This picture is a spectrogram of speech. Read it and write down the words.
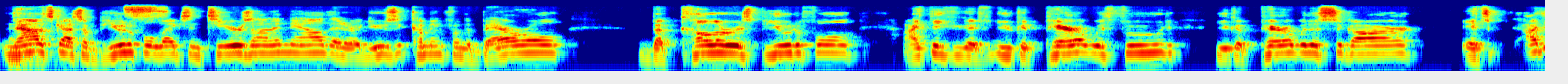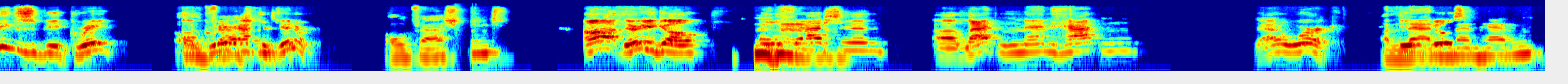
now it's got some beautiful legs and tears on it now that are using coming from the barrel. The color is beautiful. I think you could you could pair it with food. You could pair it with a cigar. It's I think this would be a great a Old great after dinner. old fashioned. Ah, there you go. Old fashioned, uh, Latin Manhattan. That'll work. A Latin will- Manhattan.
